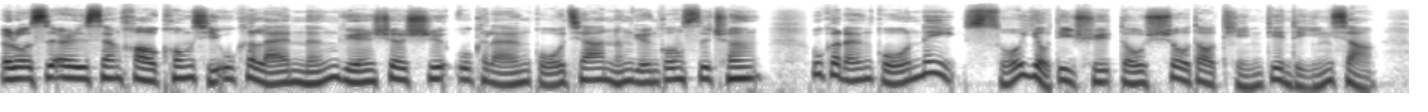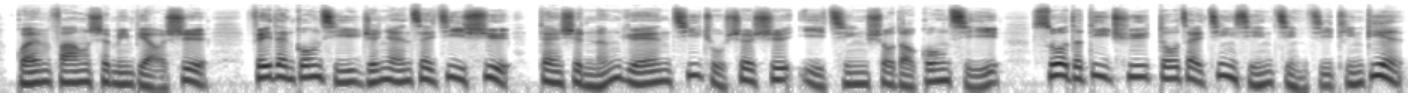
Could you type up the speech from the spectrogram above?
俄罗斯二十三号空袭乌克兰能源设施。乌克兰国家能源公司称，乌克兰国内所有地区都受到停电的影响。官方声明表示，飞弹攻击仍然在继续，但是能源基础设施已经受到攻击，所有的地区都在进行紧急停电。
